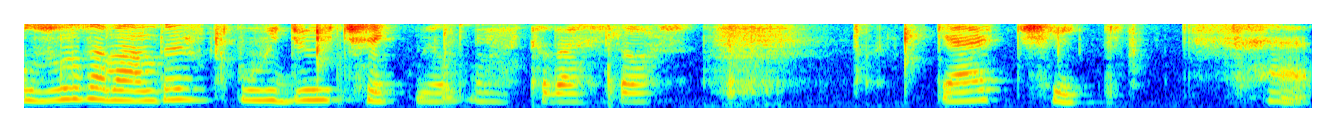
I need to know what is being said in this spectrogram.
Uzun zamandır bu videoyu çekmiyordum arkadaşlar. Gerçekten.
